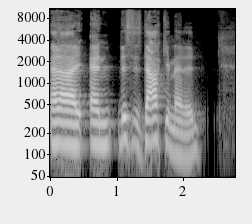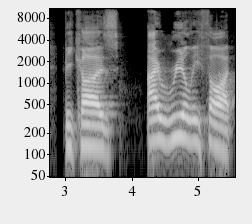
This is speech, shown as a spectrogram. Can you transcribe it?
And I and this is documented because I really thought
